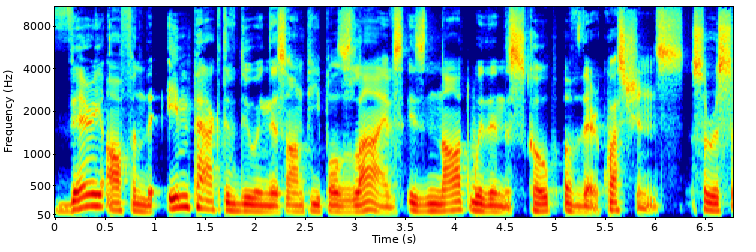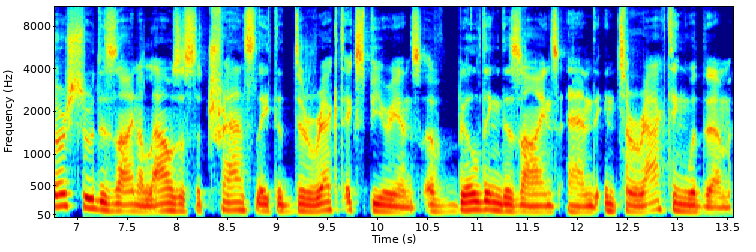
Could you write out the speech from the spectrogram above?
very often the impact of doing this on people's lives is not within the scope of their questions. So research through design allows us to translate the direct experience of building designs and interacting with them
